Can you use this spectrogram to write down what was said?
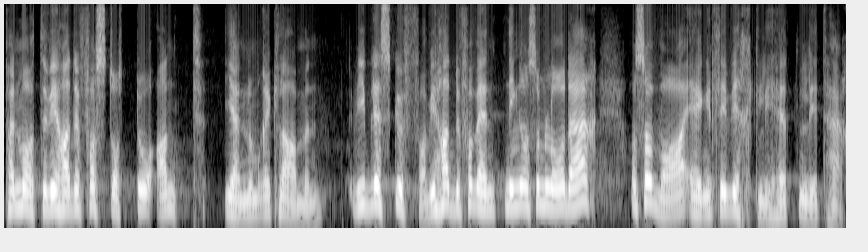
På en måte vi hadde forstått noe annet gjennom reklamen. Vi ble skuffa. Vi hadde forventninger som lå der, og så var egentlig virkeligheten litt her.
